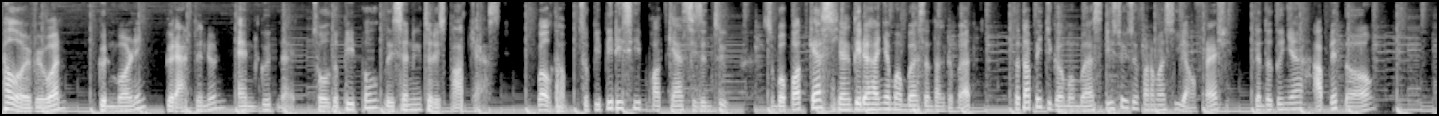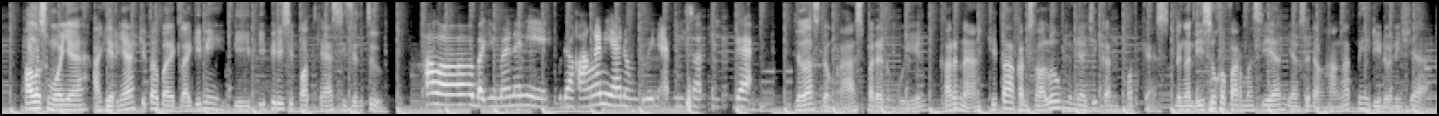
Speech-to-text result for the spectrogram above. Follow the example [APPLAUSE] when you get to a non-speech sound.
Hello, everyone. Good morning, good afternoon, and good night to all the people listening to this podcast. Welcome to PPDC Podcast Season 2, sebuah podcast yang tidak hanya membahas tentang debat, tetapi juga membahas isu-isu farmasi yang fresh dan tentunya update dong. Halo semuanya, akhirnya kita balik lagi nih di PPDC Podcast Season 2. Halo, bagaimana nih? Udah kangen ya nungguin episode 3? Jelas dong Ras pada nungguin, karena kita akan selalu menyajikan podcast dengan isu kefarmasian yang sedang hangat nih di Indonesia.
